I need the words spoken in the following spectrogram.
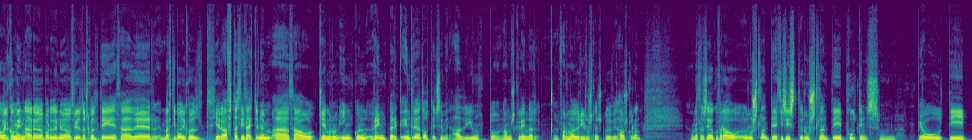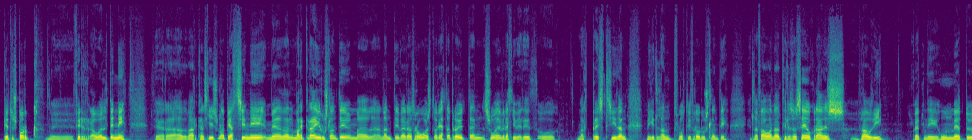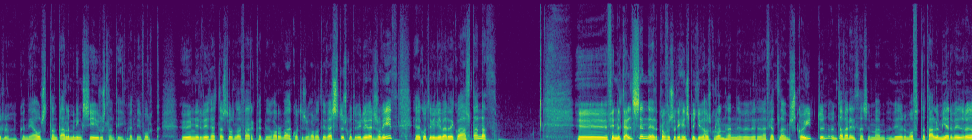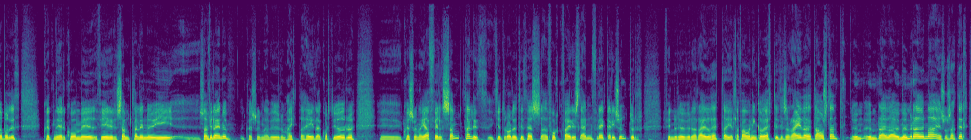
Velkomin að Rauðaborðinu á þrjóðarskvöldi. Það er Marti Bóði kvöld. Hér aftast í þættinum að þá kemur hún Ingun Reynberg Indriðadóttir sem er aðjúnt og námsgreinar formaður í rúsnesku við háskólan. Hún ætlar að segja okkur frá Rúslandi, ekki síst Rúslandi Pútins. Hún bjó út í Petersborg eh, fyrr á öldinni þegar að var kannski svona bjart síni meðal margra í Rúslandi um að landi væri að þróast á rétta braut en svo hefur ekki verið og margt breyst síðan, mikill landflótti frá Rúslandi. Ég ætla að fá hana til þess að segja okkur aðeins frá því hvernig hún metur, hvernig ástand almennings í Rúslandi, hvernig fólk unir við þetta stjórnarfar, hvernig þau horfa, hvort þessu horfa til vestus, hvort þau vilja verið svo við eða hvort þau vilja verið eitthvað allt annað. Uh, Finnur Delsen er professor í heimsbyggi við háskólan, hann hefur verið að fjalla um skautun undafarið, það sem við erum ofta að tala um hér við Rauðaborðið, hvernig er komið fyrir samtalinu í uh, samfélaginu, hvers vegna við erum hægt að heyra hvort í öðru, uh, hvers vegna jáfnveil samtalið getur orðið til þess að fólk færist enn frekar í sundur. Finnur hefur verið að ræða þetta, ég ætla að fá hann hingað eftir til að ræða þetta ástand, um umræða um umræðuna eins og sagt er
